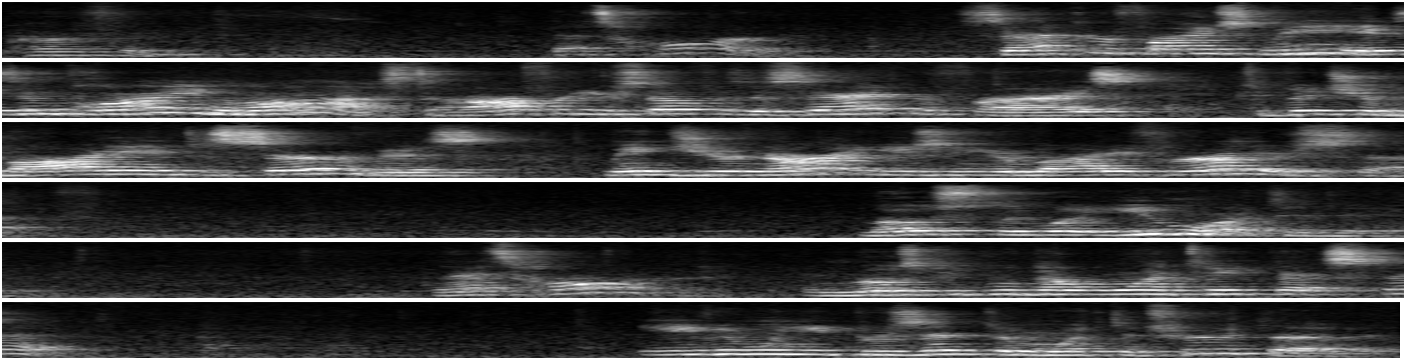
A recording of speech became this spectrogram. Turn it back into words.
Perfect. That's hard. Sacrifice me is implying loss. To offer yourself as a sacrifice, to put your body into service, means you're not using your body for other stuff. Mostly what you want to do. And that's hard. And most people don't want to take that step. Even when you present them with the truth of it.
